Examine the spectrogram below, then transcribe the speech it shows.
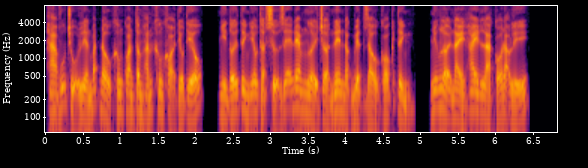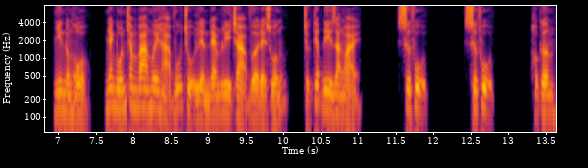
hà vũ trụ liền bắt đầu không quan tâm hắn không khỏi tiêu tiếu, nhìn tới tình yêu thật sự dễ đem người trở nên đặc biệt giàu có cái tình, những lời này hay là có đạo lý. Nhìn đồng hồ, nhanh bốn trăm ba mươi hà vũ trụ liền đem ly trà vừa để xuống, trực tiếp đi ra ngoài. Sư phụ sư phụ, hộp cơm.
